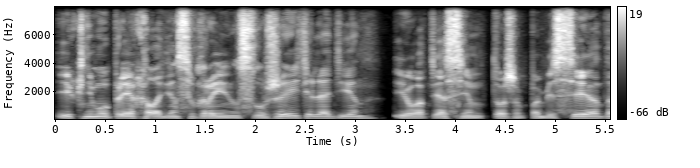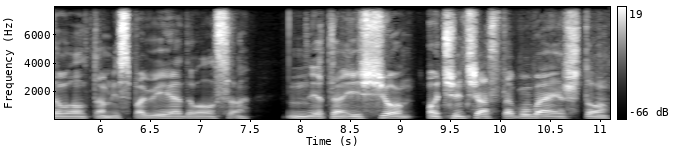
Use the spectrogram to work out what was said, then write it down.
и к нему приехал один с Украины служитель один, и вот я с ним тоже побеседовал, там исповедовался. Это еще очень часто бывает, что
